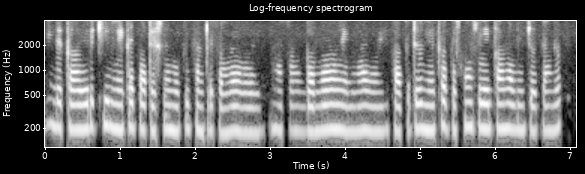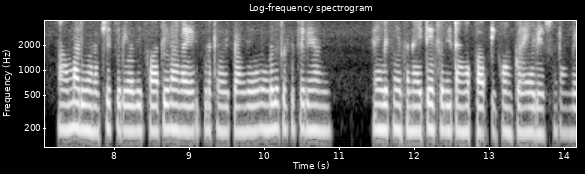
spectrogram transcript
இந்த காவேரிக்கு மேக்கப் ஆர்டிஸ்ட் மேக்கப் பண்ணிருக்காங்க. அப்புறம் கங்காவும் என்ன பார்த்துட்டு மேக்கப் ஆர்டிஸ்ட்லாம் சொல்லியிருக்காங்க அப்படின்னு சொல்லிட்டாங்க ஆமாடி உனக்கே தெரியாது. பாட்டி தான் ஏற்படுத்த வைப்பாங்க உங்களுக்கு இப்போ தெரியும்? எங்களுக்கு நேற்று நைட்டே சொல்லிட்டாங்க பாட்டி ஃபோன் பண்ணி அப்படின்னு சொல்றாங்க.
